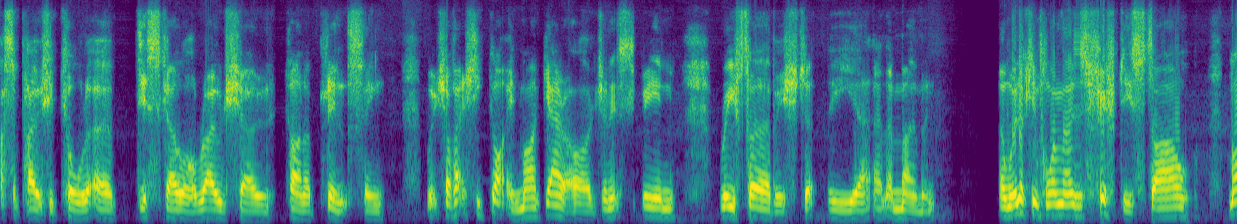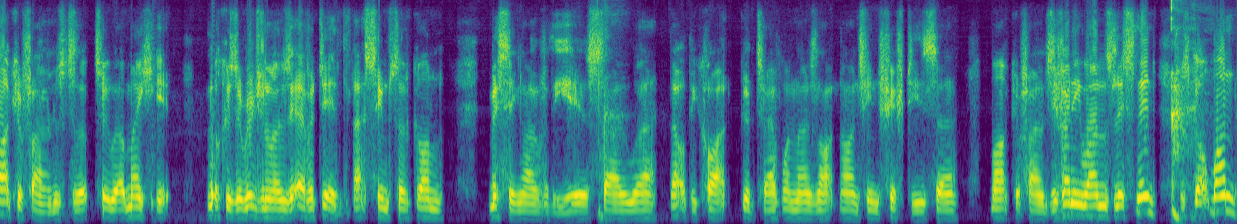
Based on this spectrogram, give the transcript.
I suppose you'd call it a disco or roadshow kind of plinth thing, which I've actually got in my garage, and it's being refurbished at the uh, at the moment. And we're looking for one of those 50s style microphones to, to uh, make it look as original as it ever did. That seems to have gone missing over the years, so uh, that would be quite good to have one of those like 1950s uh, microphones. If anyone's listening who's got one,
